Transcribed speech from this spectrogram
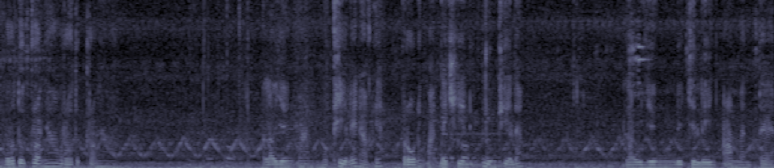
ប្រូទឹកក្រក់ញ៉ាំប្រូទឹកក្រក់ញ៉ាំឥឡូវយើងបានមកគិតហើយណាគ្នាប្រូនឹងបាន3ឈៀន4ឈៀនដែរឥឡូវយើងដូចជាលេងអន់មែនតើឬ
